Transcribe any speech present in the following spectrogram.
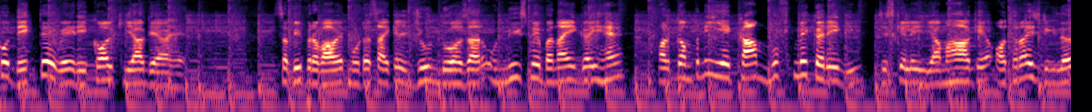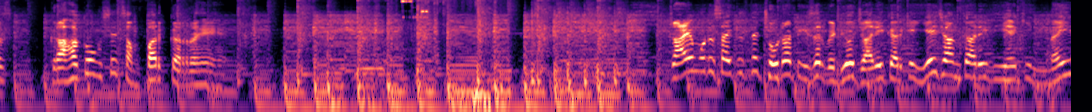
को देखते हुए रिकॉल किया गया है। सभी प्रभावित मोटरसाइकिल जून 2019 में बनाई गई हैं और कंपनी ये काम मुफ़्त में करेगी, जिसके लिए यामाहा के ऑथोराइज डीलर्स ग्राहकों से संपर्क कर रहे हैं। ट्रायम मोटरसाइकिल्स ने छोटा टीजर वीडियो जारी करके ये जानकारी दी है कि नई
